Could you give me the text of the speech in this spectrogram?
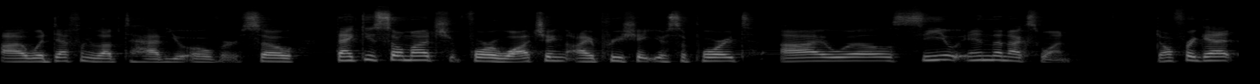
I would definitely love to have you over. So thank you so much for watching. I appreciate your support. I will see you in the next one. Don't forget,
